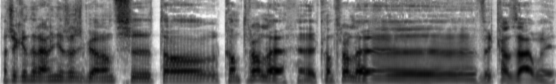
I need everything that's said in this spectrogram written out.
Znaczy, generalnie rzecz biorąc, to kontrole, kontrole e, wykazały,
